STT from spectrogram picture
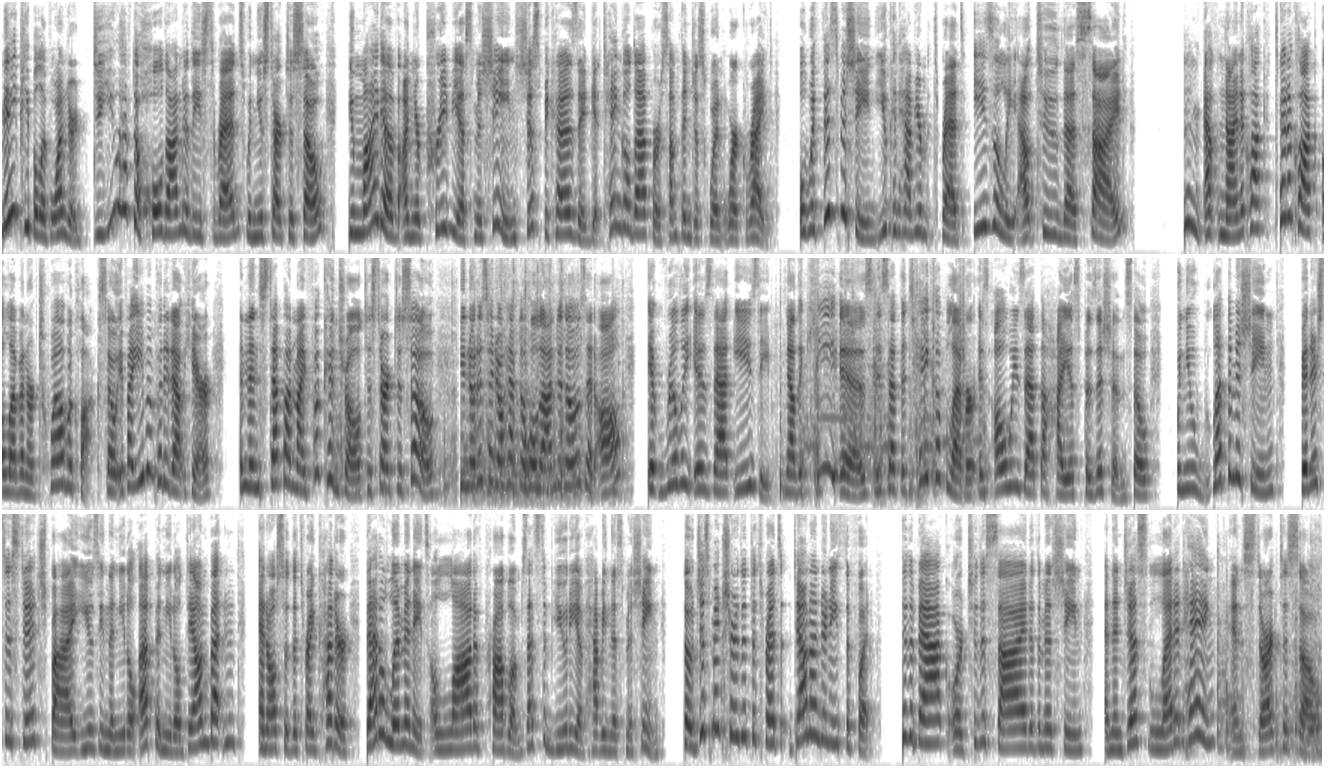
Many people have wondered do you have to hold on to these threads when you start to sew? You might have on your previous machines just because they'd get tangled up or something just wouldn't work right. Well, with this machine, you can have your threads easily out to the side mm, at 9 o'clock, 10 o'clock, 11, or 12 o'clock. So if I even put it out here and then step on my foot control to start to sew, you notice I don't have to hold on to those at all. It really is that easy. Now the key is is that the take up lever is always at the highest position. So when you let the machine finish the stitch by using the needle up and needle down button and also the thread cutter, that eliminates a lot of problems. That's the beauty of having this machine. So just make sure that the thread's down underneath the foot to the back or to the side of the machine and then just let it hang and start to sew.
